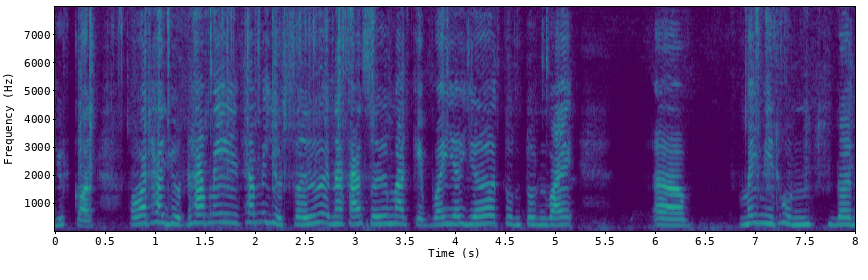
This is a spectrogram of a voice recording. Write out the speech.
หยุดก่อน เพราะว่าถ้าหยุดถ้าไม่ถ้าไม่หยุดซื้อนะคะ ซื้อมาเก็บไว้เยอะ ๆ ตุนตุนๆไว้เอ่อไม่มีทุนเดิน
